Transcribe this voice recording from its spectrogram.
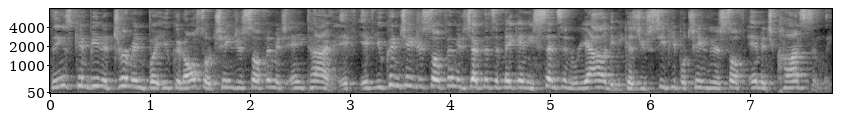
Things can be determined, but you can also change your self image anytime. If, if you couldn't change your self image, that doesn't make any sense in reality because you see people changing their self image constantly.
